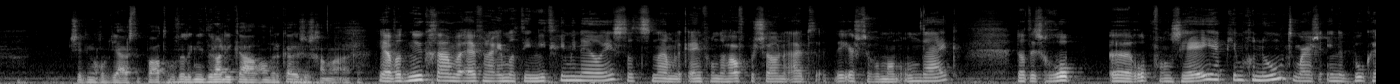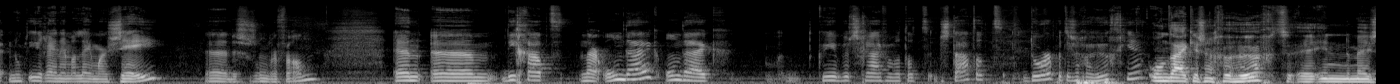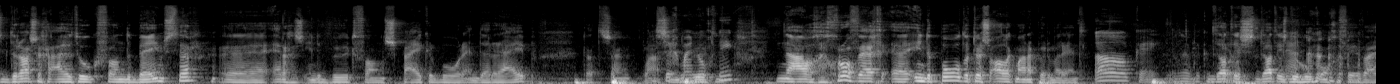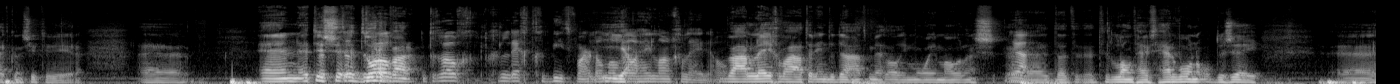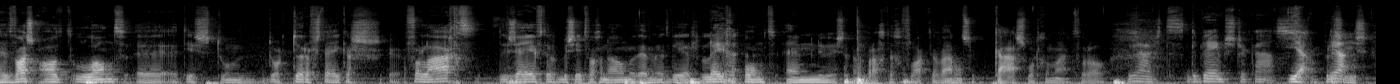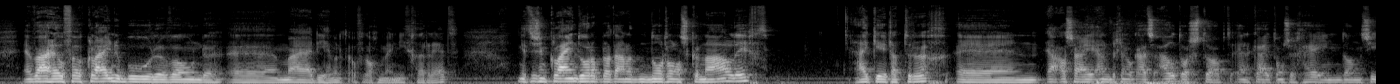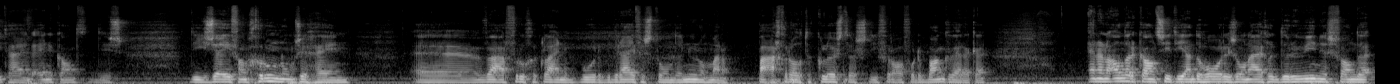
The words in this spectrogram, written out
Zit ik nog op het juiste pad of wil ik niet radicaal andere keuzes gaan maken? Ja, want nu gaan we even naar iemand die niet crimineel is. Dat is namelijk een van de hoofdpersonen uit de eerste roman Ondijk. Dat is Rob, eh, Rob van Zee, heb je hem genoemd. Maar in het boek noemt iedereen hem alleen maar Zee. eh, dus zonder van. En ehm, die gaat naar Ondijk. Ondijk, kun je beschrijven wat dat bestaat, dat dorp? Het is een gehuchtje. Ondijk is een gehucht eh, in de meest drassige uithoek van de Beemster. eh, ergens in de buurt van Spijkerboor en De Rijp. Dat zijn plaatsen Zeg maar nog niks. Nou, grofweg eh, in de polder tussen Alkmaar en Purmerend. Oh, oké. Dan heb ik Dat is, dat is de hoek ongeveer waar je het kunt situeren. En het is Dat eh, het dorp droog, waar, drooggelegd gebied, maar dan al Ja. wel heel lang geleden al. waar leegwater inderdaad met al die mooie molens eh, Ja. dat het land heeft herwonnen op de zee. Eh, het was altijd land. het is toen door turfstekers verlaagd. De zee heeft er bezit van genomen. We hebben het weer leeggepompt. En nu is het een prachtige vlakte waar onze kaas wordt gemaakt vooral. Juist, de Beemsterkaas. Ja, precies. En waar heel veel kleine boeren woonden. maar ja, die hebben het over het algemeen niet gered. Het is een klein dorp dat aan het Noord-Hollands kanaal ligt. Hij keert daar terug. En ja, als hij aan het begin ook uit zijn auto stapt en kijkt om zich heen, dan ziet hij aan de ene kant dus die zee van groen om zich heen. eh, waar vroeger kleine boerenbedrijven stonden, nu nog maar een paar grote clusters die vooral voor de bank werken. En aan de andere kant ziet hij aan de horizon eigenlijk de ruïnes van de,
